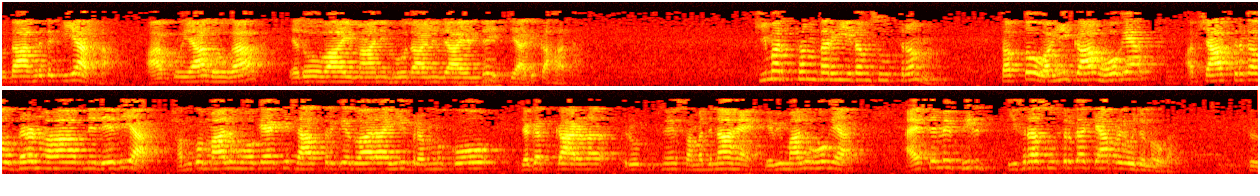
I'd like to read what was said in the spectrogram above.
उदाहृत किया था। आपको याद होगा, यदो वायुमानी भूदानी जायंते इत्यादि कहा था। किमर्थम इदम सूत्रम? तब तो वही काम हो गया। अब शास्त्र का उदाहरण वहाँ आपने दे दिया। हमको मालूम हो गया कि शास्त्र के द्वारा ही ब्रह्म को जगत कारण रूप में समझना है। ये भी मालूम हो गया। ऐसे में फिर तीसरा सूत्र का क्या प्रयोजन होगा? तो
